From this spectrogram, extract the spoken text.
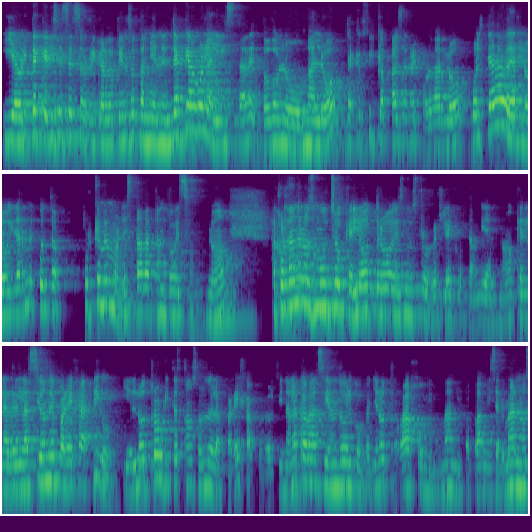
Y ahorita que dices eso, Ricardo, pienso también en, ya que hago la lista de todo lo malo, ya que fui capaz de recordarlo, voltear a verlo y darme cuenta por qué me molestaba tanto eso, ¿no? Acordándonos mucho que el otro es nuestro reflejo también, ¿no? Que en la relación de pareja, digo, y el otro ahorita estamos hablando de la pareja, pero al final acaba siendo el compañero de trabajo, mi mamá, mi papá, mis hermanos,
